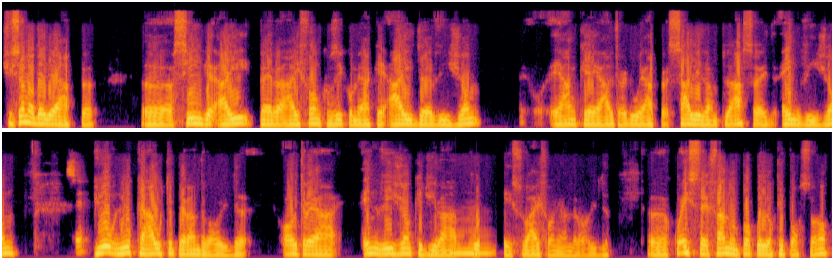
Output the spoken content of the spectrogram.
ci sono delle app uh, Sing AI per iPhone, così come anche Hide Vision e anche altre due app, Sullivan Plus ed Envision, sì. più Lookout per Android, oltre a Envision che gira pure su iPhone e Android. Uh, queste fanno un po' quello che possono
